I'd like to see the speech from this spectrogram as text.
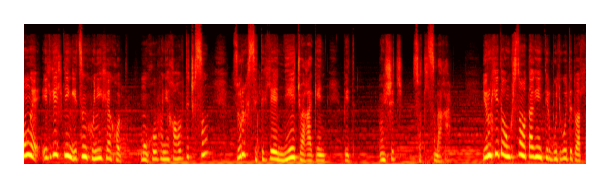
Мөн илгээлтийн эзэн хүнийхээ хувьд мөн хувь хүнийхээ хувьд ч гэсэн зүрх сэтгэлээ нээж байгааг нь бид уншиж судалсан байгаа. Ерөнхийдөө өнгөрсөн удаагийн тэр бүлгүүдэд бол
